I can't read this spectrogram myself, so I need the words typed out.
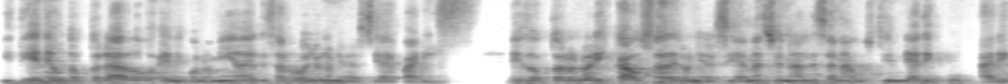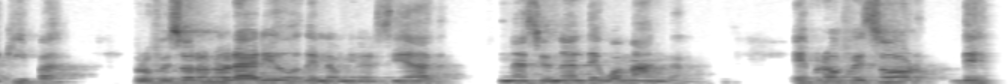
y tiene un doctorado en Economía del Desarrollo en la Universidad de París. Es doctor honoris causa de la Universidad Nacional de San Agustín de Arequipa, profesor honorario de la Universidad Nacional de Huamanga. Es profesor de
